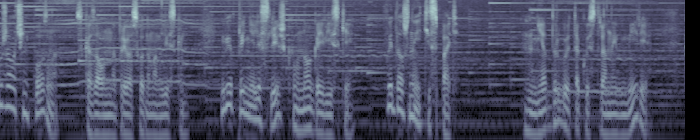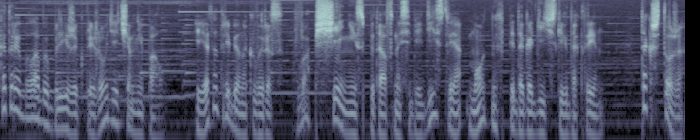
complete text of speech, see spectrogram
«Уже очень поздно», — сказал он на превосходном английском. «Вы приняли слишком много виски. Вы должны идти спать». Нет другой такой страны в мире, которая была бы ближе к природе, чем Непал — и этот ребенок вырос, вообще не испытав на себе действия модных педагогических доктрин. Так что же,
